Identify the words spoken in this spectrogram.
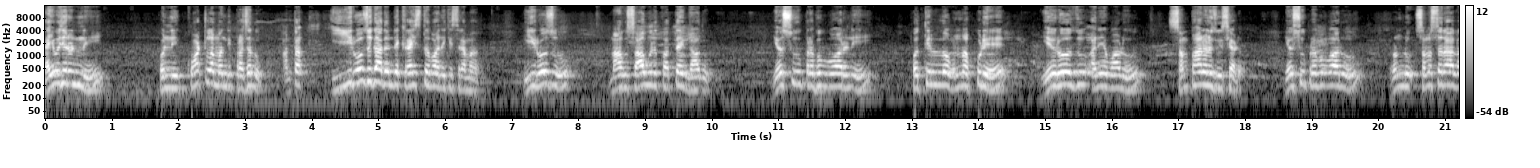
దైవజనుడిని కొన్ని కోట్ల మంది ప్రజలు అంత ఈరోజు కాదండి క్రైస్తవానికి శ్రమ. ఈరోజు మాకు సాగులు కొత్త ఏం కాదు. యేసు ప్రభువు వారిని పొత్తిల్లో ఉన్నప్పుడే ఏ రోజు అనేవాడు సంపాదన చూశాడు. యేసు ప్రభు వారు రెండు సంవత్సరాల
